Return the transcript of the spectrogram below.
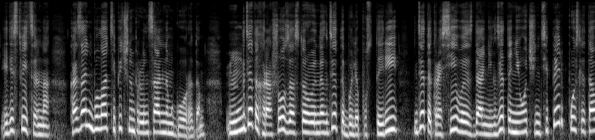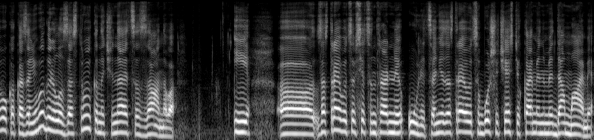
И действительно, Казань была типичным провинциальным городом. Где-то хорошо застроено, где-то были пустыри, где-то красивые здания, где-то не очень. Теперь, после того, как Казань выгорела, застройка начинается заново и э, застраиваются все центральные улицы, они застраиваются большей частью каменными домами,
